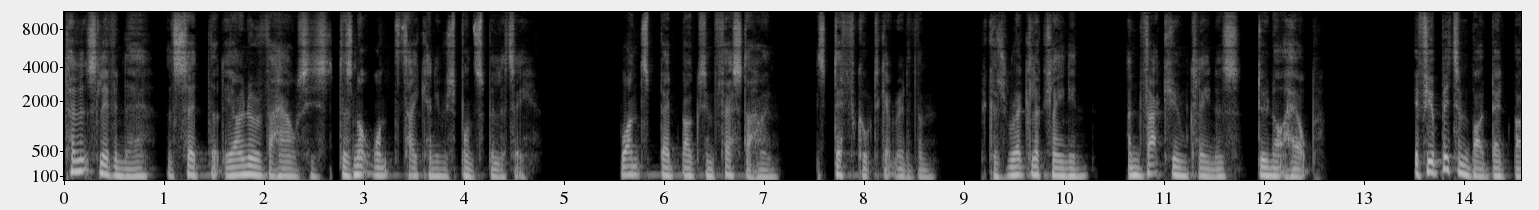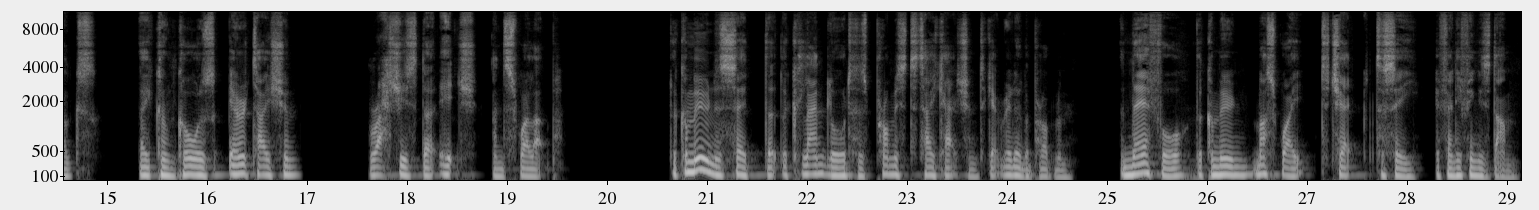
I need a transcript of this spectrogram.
Tenants living there have said that the owner of the houses does not want to take any responsibility. Once bedbugs infest a home, it's difficult to get rid of them because regular cleaning and vacuum cleaners do not help. If you're bitten by bed bugs, they can cause irritation, rashes that itch and swell up. The commune has said that the landlord has promised to take action to get rid of the problem, and therefore the commune must wait to check to see if anything is done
